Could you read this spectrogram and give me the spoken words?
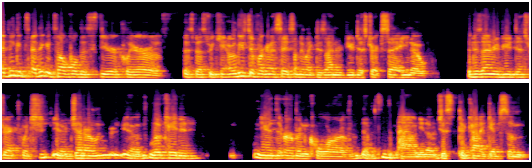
I think it's, I think it's helpful to steer clear of as best we can, or at least if we're gonna say something like design review district, say, you know, the design review district, which, you know, generally, you know, located near the urban core of, of the town, you know, just to kind of give some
